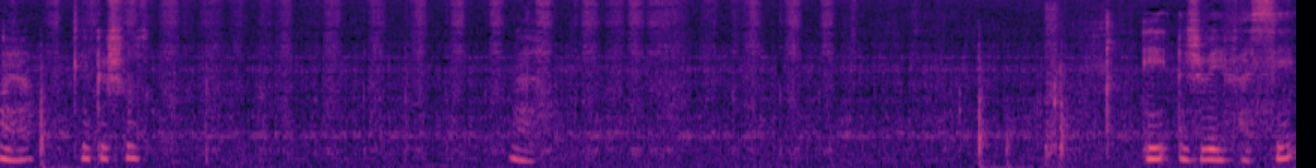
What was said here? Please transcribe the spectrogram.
Voilà, quelque chose. Et je vais effacer.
